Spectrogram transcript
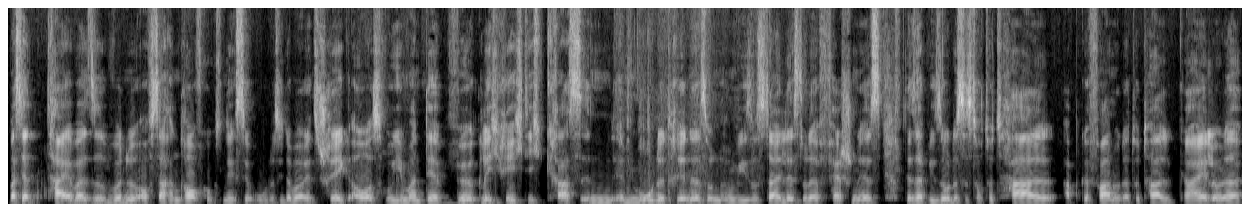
was ja teilweise, wenn du auf Sachen drauf guckst und denkst dir: „Oh, das sieht aber jetzt schräg aus“, wo jemand, der wirklich richtig krass in in Mode drin ist und irgendwie so Stylist oder Fashion ist, der sagt: „Wieso? Das ist doch total abgefahren oder total geil“ oder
